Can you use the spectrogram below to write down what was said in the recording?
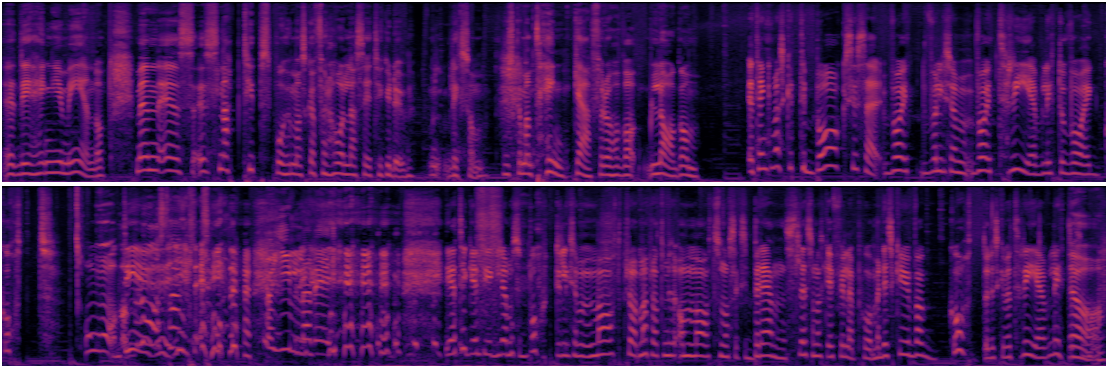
Eh, Det hänger ju med ändå. Men eh, s- snabbt tips på hur man ska förhålla sig, tycker du? Liksom, hur ska man tänka för att vara lagom? Jag tänker man ska tillbaka till så här, vad är, vad, liksom, vad är trevligt och vad är gott? Åh, Det är- Jag gillar dig! Jag tycker att det glöms bort. Det liksom mat, man pratar om mat som någon slags bränsle som man ska fylla på, men det ska ju vara gott och det ska vara trevligt. Och, Ja.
